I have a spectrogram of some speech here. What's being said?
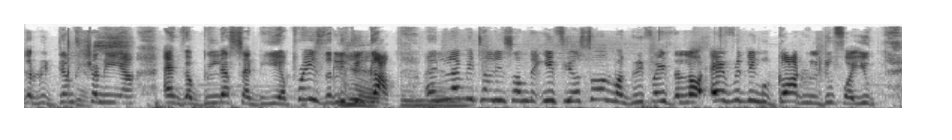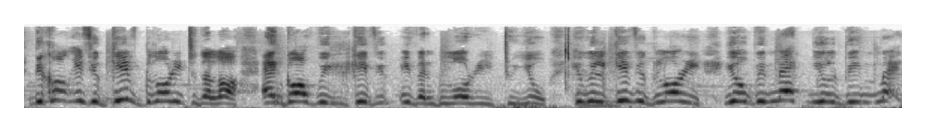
the redemption Yes. year, and the blessed year. Praise the living Yeah, God. And let me tell you something. If your soul magnifies the Lord, everything God will do for you. Because if you give glory to the Lord, and God will give you even glory to you. He will give you glory. You'll be make you'll be make,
